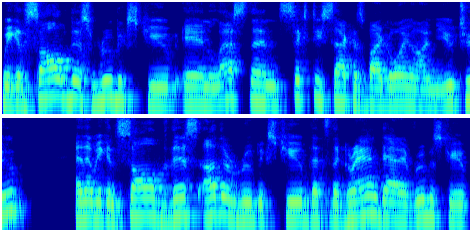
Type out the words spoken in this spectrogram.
we can solve this Rubik's Cube in less than 60 seconds by going on YouTube. And then we can solve this other Rubik's Cube that's the granddad of Rubik's Cube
